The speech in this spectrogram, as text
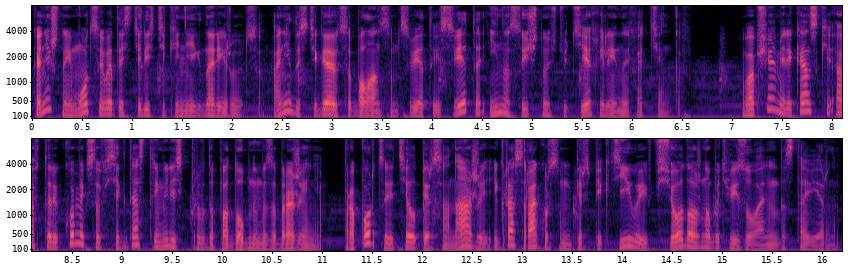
Конечно, эмоции в этой стилистике не игнорируются. Они достигаются балансом цвета и света и насыщенностью тех или иных оттенков. Вообще, американские авторы комиксов всегда стремились к правдоподобным изображениям. Пропорции тел персонажей, игра с ракурсом и перспективой – все должно быть визуально достоверным.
